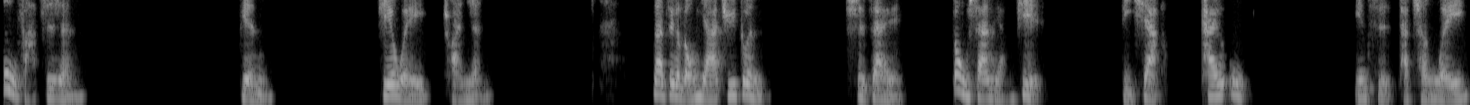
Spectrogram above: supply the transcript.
悟法之人。便皆为传人。那这个龙牙居顿是在洞山良界底下开悟，因此他成为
